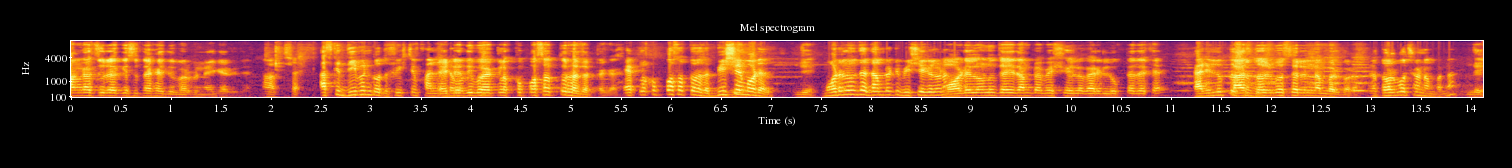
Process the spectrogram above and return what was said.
ভাঙ্গাচুরা কিছু দেখাইতে পারবে না এই গাড়িতে। আচ্ছা আজকে দিবেন কত? ফিক্সড ফাইনাল এটা দিব এক লক্ষ পঁচাত্তর হাজার টাকা। এক লক্ষ পঁচাত্তর হাজার। বিশের জি। মডেল জি। মডেল অনুযায়ী দামটা একটু বেশি গেল না? মডেল অনুযায়ী দামটা বেশি হলো গাড়ির লুকটা দেখেন। গাড়ির লুক প্লাস দশ বছরের নাম্বার করা। দশ বছর নাম্বার না? জি।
